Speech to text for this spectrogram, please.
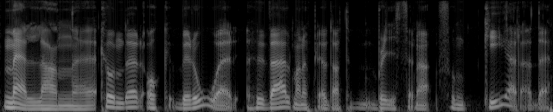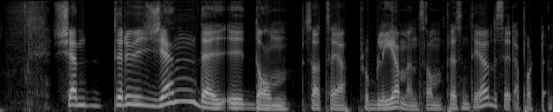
mellan eh, kunder och byråer, hur väl man upplevde att brieferna fungerade. Kände du igen dig i de så att säga problemen som presenterades i rapporten?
